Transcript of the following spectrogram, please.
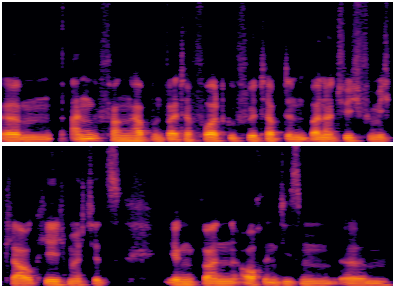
ähm, angefangen habe und weiter fortgeführt habe, dann war natürlich für mich klar, okay, ich möchte jetzt irgendwann auch in diesem ähm,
